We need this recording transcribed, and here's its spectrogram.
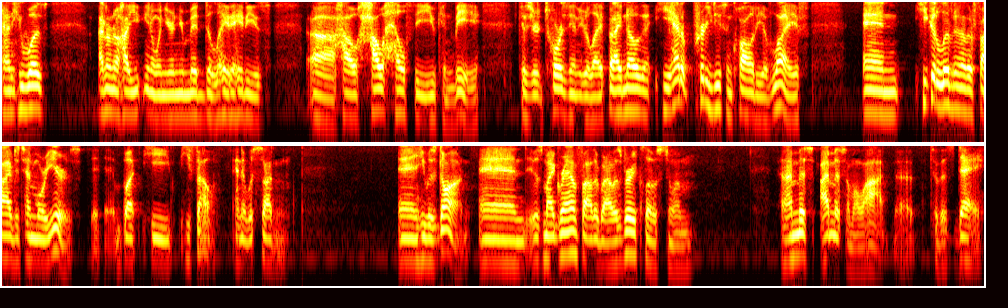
and he was, I don't know how you you know when you're in your mid to late 80s, uh, how how healthy you can be because you're towards the end of your life. But I know that he had a pretty decent quality of life, and he could have lived another five to ten more years, but he he fell and it was sudden. And he was gone. And it was my grandfather, but I was very close to him. And I miss I miss him a lot uh, to this day.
